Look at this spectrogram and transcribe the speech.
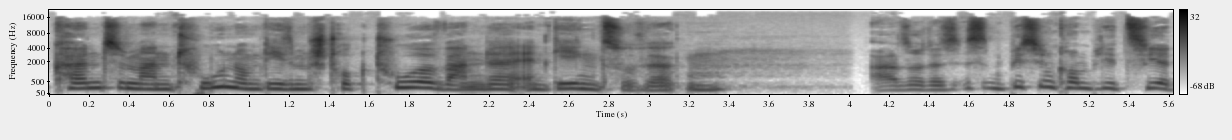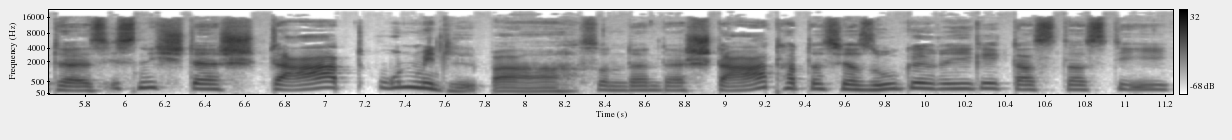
könnte man tun, um diesem Strukturwandel entgegenzuwirken? Also das ist ein bisschen komplizierter. Es ist nicht der Staat unmittelbar, sondern der Staat hat das ja so geregelt, dass das die,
